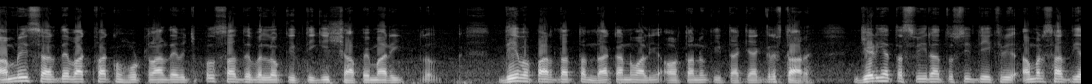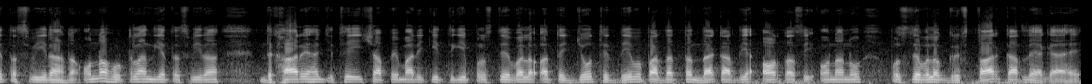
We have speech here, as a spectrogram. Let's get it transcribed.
ਅੰਮ੍ਰਿਤਸਰ ਦੇ ਵੱਖ-ਵੱਖ ਹੋਟਲਾਂ ਦੇ ਵਿੱਚ ਪੁਲਿਸ ਦੇ ਵੱਲੋਂ ਕੀਤੀ ਗਈ ਛਾਪੇਮਾਰੀ। ਦੇ ਵਪਾਰ ਦਾ ਧੰਦਾ ਕਰਨ ਵਾਲੀਆਂ ਔਰਤਾਂ ਨੂੰ ਕੀਤਾ ਗਿਆ ਗ੍ਰਿਫਤਾਰ। ਜਿਹੜੀਆਂ ਤਸਵੀਰਾਂ ਤੁਸੀਂ ਦੇਖ ਰਹੇ ਹੋ, ਅੰਮ੍ਰਿਤਸਰ ਦੀਆਂ ਤਸਵੀਰਾਂ ਹਨ। ਉਹਨਾਂ ਹੋਟਲਾਂ ਦੀਆਂ ਤਸਵੀਰਾਂ ਦਿਖਾ ਰਹੇ ਹਾਂ, ਜਿੱਥੇ ਛਾਪੇਮਾਰੀ ਕੀਤੀ ਗਈ। ਪੁਲਿਸ ਦੇ ਵੱਲੋਂ ਅਤੇ ਜੋ ਉੱਥੇ ਦੇ ਵਪਾਰ ਦਾ ਧੰਦਾ ਕਰਦੀਆਂ ਔਰਤਾਂ ਸੀ, ਉਹਨਾਂ ਨੂੰ ਪੁਲਿਸ ਦੇ ਵੱਲੋਂ ਗ੍ਰਿਫਤਾਰ ਕਰ ਲਿਆ ਗਿਆ ਹੈ।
